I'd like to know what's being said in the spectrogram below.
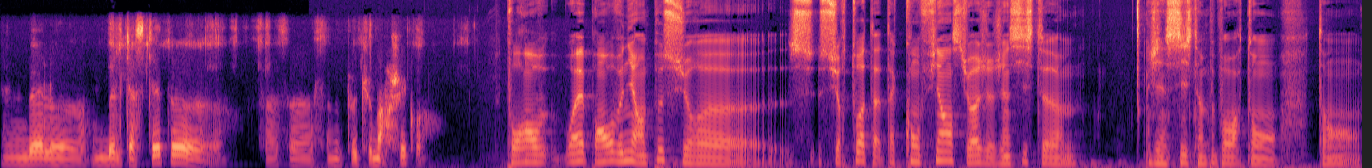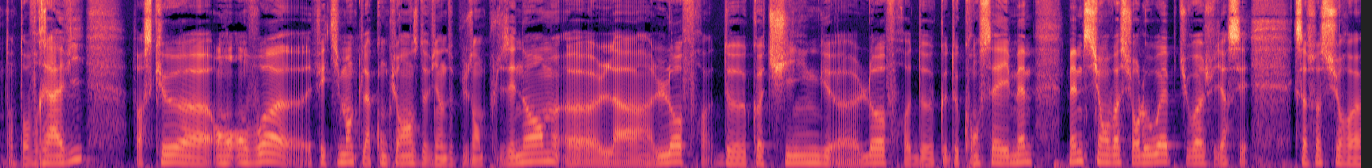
une, belle, une belle casquette, euh, ça, ça, ça, ne peut que marcher. quoi. Pour en, ouais, pour en revenir un peu sur, sur toi, ta, ta, confiance, tu vois, j'insiste j'insiste un peu pour avoir ton, ton, ton, vrai avis, parce que euh, on, voit euh, effectivement que la concurrence devient de plus en plus énorme, euh, l'offre de coaching, euh, l'offre de, de conseils, même, même si on va sur le web, tu vois, je veux dire, c'est que ça soit sur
